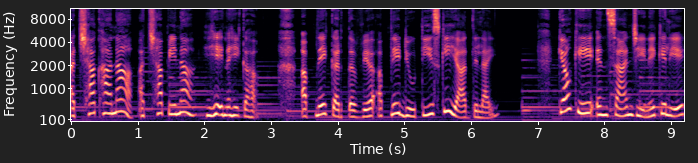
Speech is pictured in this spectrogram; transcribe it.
अच्छा खाना अच्छा पीना, ये नहीं कहा। अपने कर्तव्य, अपने ड्यूटीज़ की याद दिलाई। क्योंकि इंसान जीने के लिए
